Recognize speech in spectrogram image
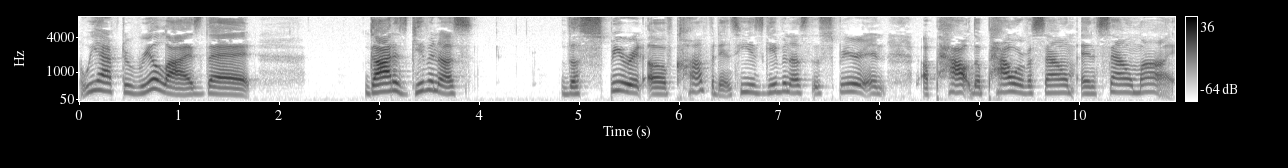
we have to realize that God has given us the spirit of confidence. He has given us the spirit and a power, the power of a sound and sound mind.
